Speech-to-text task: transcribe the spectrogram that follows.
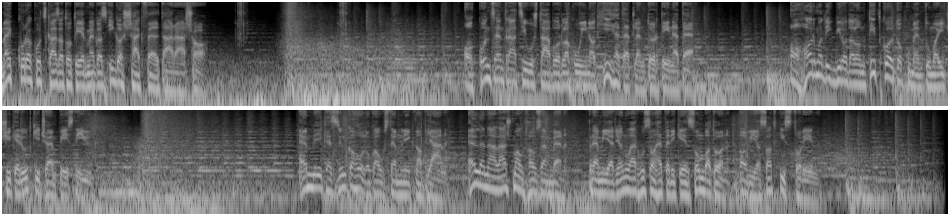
Mekkora kockázatot ér meg az igazság feltárása? A koncentrációs tábor lakóinak hihetetlen története. A harmadik birodalom titkolt dokumentumait sikerült kicsempészniük. Emlékezzünk a holokauszt emléknapján. Ellenállás Mauthausenben. Premier január 27-én szombaton a Viaszat Historin.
